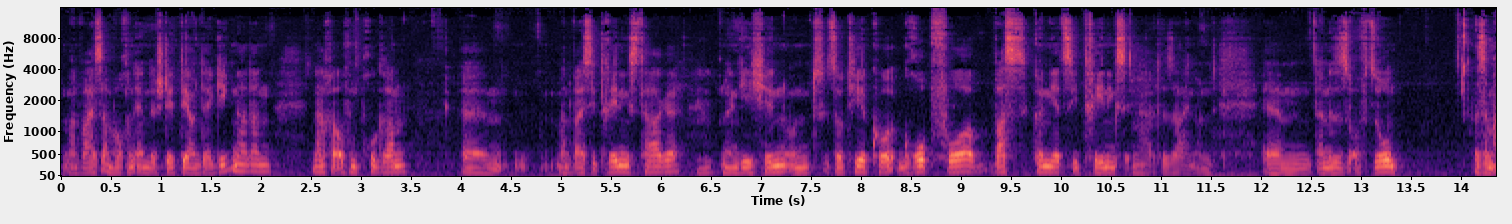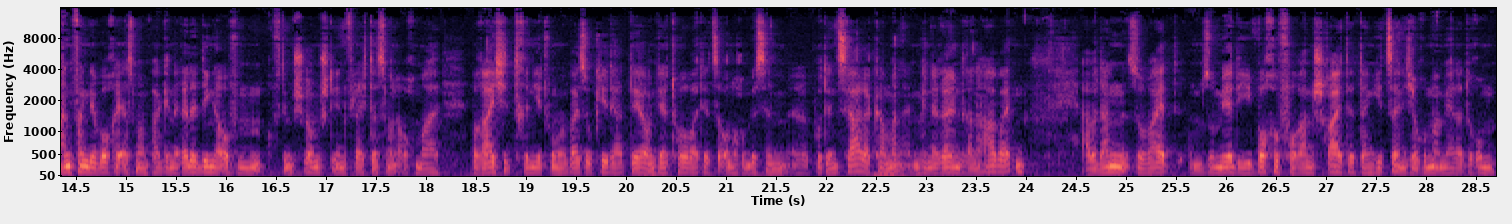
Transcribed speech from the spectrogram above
man weiß, am Wochenende steht der und der Gegner dann nachher auf dem Programm. Ähm, man weiß die Trainingstage mhm. und dann gehe ich hin und sortiere grob vor, was können jetzt die Trainingsinhalte sein. Und ähm, dann ist es oft so, dass am Anfang der Woche erstmal ein paar generelle Dinge auf dem, auf dem Schirm stehen. Vielleicht, dass man auch mal Bereiche trainiert, wo man weiß, okay, da hat der und der Torwart jetzt auch noch ein bisschen äh, Potenzial, da kann man im Generellen dran arbeiten. Aber dann, soweit, umso mehr die Woche voranschreitet, dann geht es eigentlich auch immer mehr darum,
